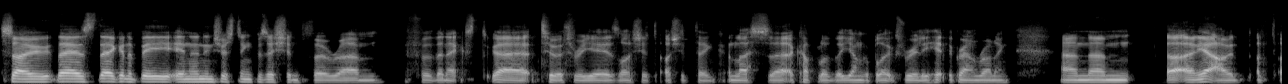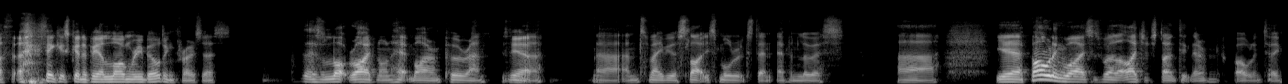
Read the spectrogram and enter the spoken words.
So there's they're going to be in an interesting position for um, for the next uh, two or three years. I should I should think, unless uh, a couple of the younger blokes really hit the ground running, and um, uh, and yeah, I, I, I think it's going to be a long rebuilding process. There's a lot riding on Hetmyer and Pooran, Yeah. Uh, and to maybe a slightly smaller extent, Evan Lewis. Uh, yeah, bowling wise as well, I just don't think they're a good bowling team,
